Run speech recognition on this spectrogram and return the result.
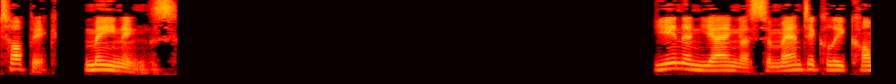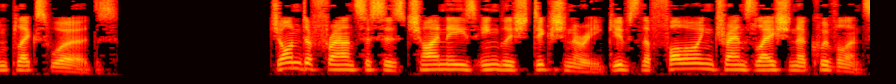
Topic: Meanings. Yin and yang are semantically complex words. John de DeFrancis's Chinese-English dictionary gives the following translation equivalence.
